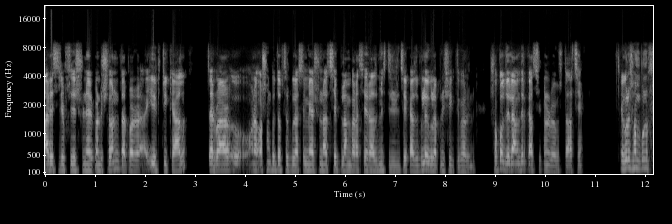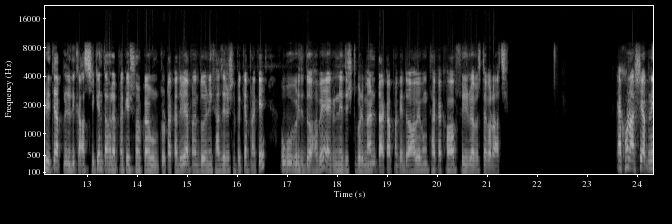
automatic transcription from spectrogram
আর এস রেফ্রিজারেশন এয়ার কন্ডিশন তারপর ইলেকট্রিক্যাল তারপর অনেক অসংখ্য জব সার্কুল আছে, মেশন আছে, প্লাম্বার আছে, রাজমিস্ত্রির যে কাজগুলো, এগুলো আপনি শিখতে পারেন। সকল জেলায় আমাদের কাজ শেখানোর ব্যবস্থা আছে। এগুলো সম্পূর্ণ ফ্রিতে আপনি যদি কাজ শিখেন, তাহলে আপনাকে সরকার উল্টো টাকা দেবে আপনাকে দৈনিক হাজিরা সাপেক্ষে আপনাকে উপবৃত্তি দেওয়া হবে, একটা নির্দিষ্ট পরিমাণ টাকা আপনাকে দেওয়া হবে এবং থাকা খাওয়া ফ্রির ব্যবস্থা করা আছে। এখন আসি আপনি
